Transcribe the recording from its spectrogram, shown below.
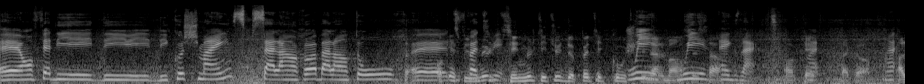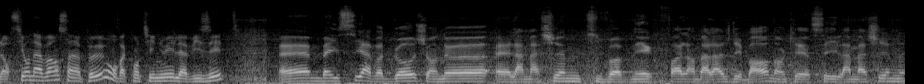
euh, on fait des, des- des couches minces, puis ça l'enrobe alentour euh, du c'est une, mul- produit. c'est une multitude de petites couches, oui, finalement. oui, c'est ça? exact. OK, Ouais. d'accord. Ouais. Alors, si on avance un peu, on va continuer la visite. Euh, ben ici, à votre gauche, on a euh, la machine qui va venir faire l'emballage des bars. Donc, euh, c'est la machine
